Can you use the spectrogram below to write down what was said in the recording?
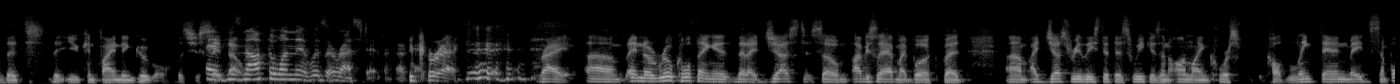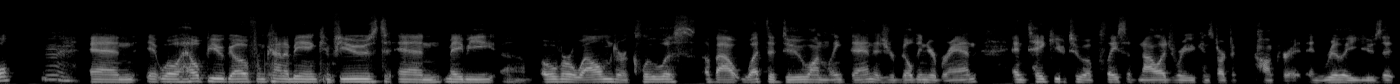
that's that you can find in Google. Let's just say and that. he's not the one that was arrested. Okay. Correct. Right. Um, and the real cool thing is that I just, so obviously I have my book, but um, I just released it this week as an online course called LinkedIn Made Simple. Mm, And it will help you go from kind of being confused and maybe um, overwhelmed or clueless about what to do on LinkedIn as you're building your brand and take you to a place of knowledge where you can start to conquer it and really use it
